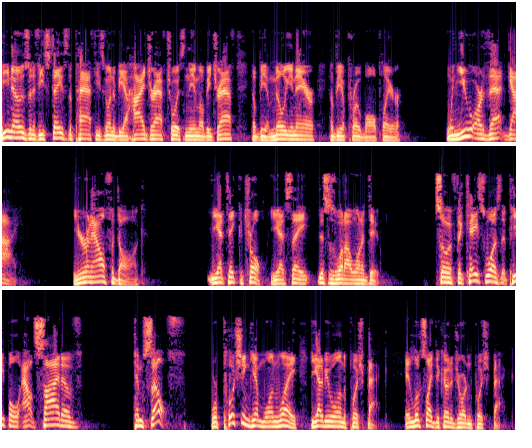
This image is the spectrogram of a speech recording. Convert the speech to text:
He knows that if he stays the path, he's going to be a high draft choice in the MLB draft. He'll be a millionaire. He'll be a pro ball player. When you are that guy, you're an alpha dog. You got to take control. You got to say, this is what I want to do. So if the case was that people outside of himself were pushing him one way, you got to be willing to push back. It looks like Dakota Jordan pushed back.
